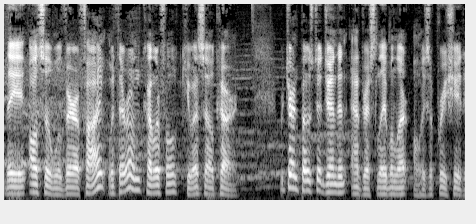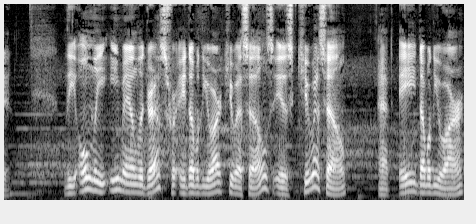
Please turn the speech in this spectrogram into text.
They also will verify with their own colorful QSL card. Return postage and an address label are always appreciated. The only email address for AWR QSLs is qsl at awr.org.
